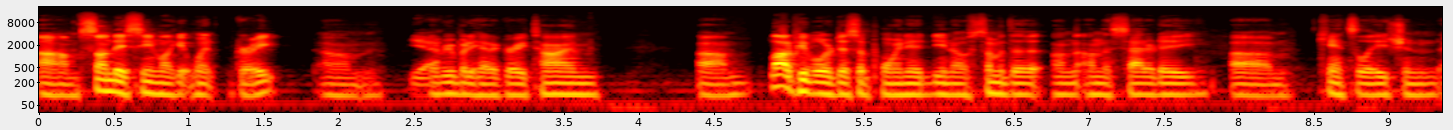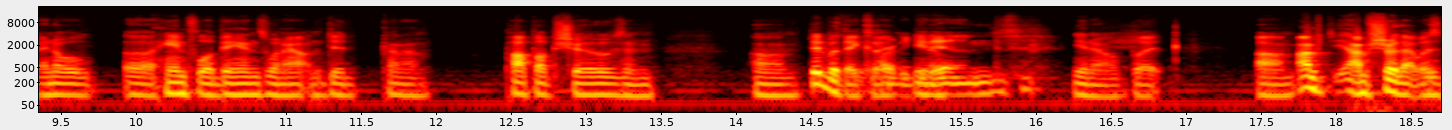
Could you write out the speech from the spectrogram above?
um, Sunday seemed like it went great. Um, Yeah. everybody had a great time. Um, a lot of people are disappointed. You know, some of the on on the Saturday um, cancellation. I know a handful of bands went out and did kind of pop up shows and um, did what they It's could. hard to you get know, in. you know, but um, I'm I'm sure that was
